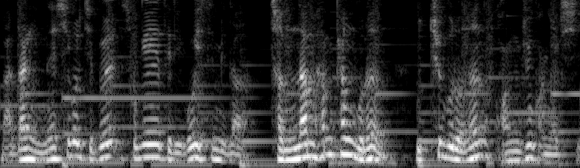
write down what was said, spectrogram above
마당 있는 시골집을 소개해드리고 있습니다. 전남 한평군은 우측으로는 광주광역시,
